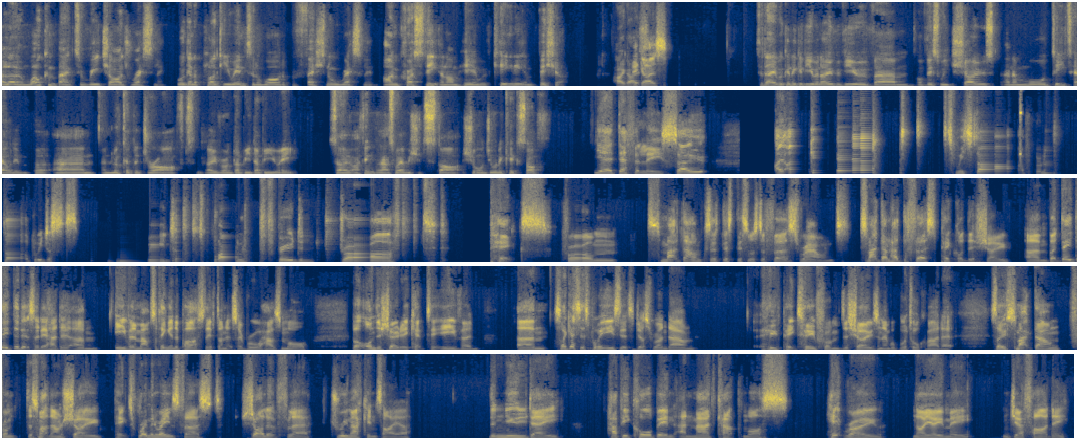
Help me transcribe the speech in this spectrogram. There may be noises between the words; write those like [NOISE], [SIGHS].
Hello and welcome back to Recharge Wrestling. We're going to plug you into the world of professional wrestling. I'm Krusty and I'm here with Keeney and Fisher. Hi guys. Hey guys. Today we're going to give you an overview of um, of this week's shows and a more detailed input um, and look at the draft over on WWE. So I think that's where we should start. Sean, do you want to kick us off? Yeah, definitely. So I, I guess we start from the top. We just we just run through the draft picks from SmackDown because this this was the first round. SmackDown had the first pick on this show, um, but they they did it so they had it um, even amounts. I think in the past they've done it so Raw has more, but on the show they kept it even. Um, so I guess it's probably easier to just run down who picked who from the shows, and then we'll, we'll talk about it. So SmackDown from the SmackDown show picked Roman Reigns first, Charlotte Flair, Drew McIntyre, The New Day, Happy Corbin and Madcap Moss, Hit Row, Naomi, and Jeff Hardy.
